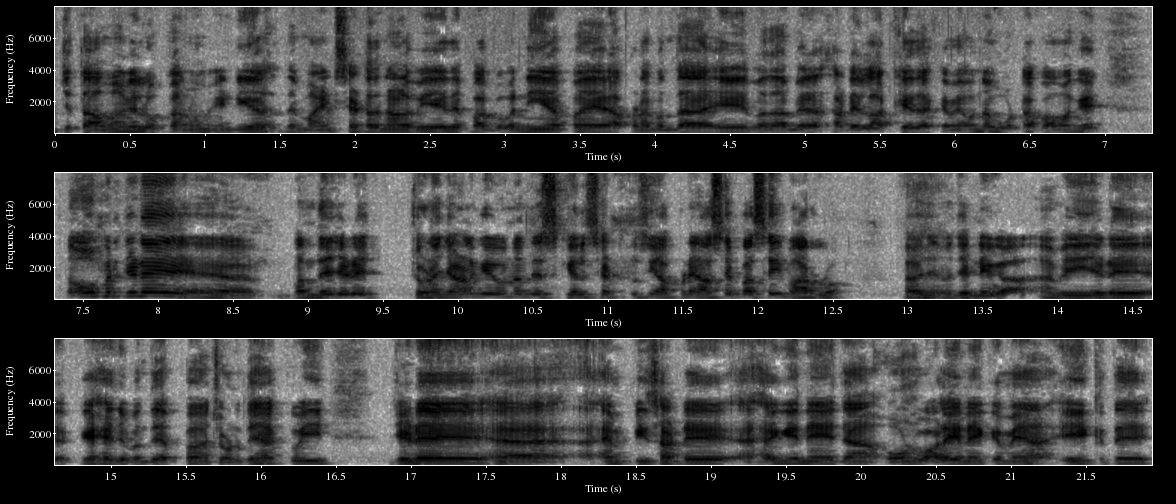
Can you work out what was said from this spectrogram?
ਜਿਤਾਵਾਂਗੇ ਲੋਕਾਂ ਨੂੰ ਇੰਡੀਆ ਦੇ ਮਾਈਂਡਸੈਟ ਦੇ ਨਾਲ ਵੀ ਇਹਦੇ ਪੱਗ ਬੰਨੀ ਆ, ਆਪਾਂ ਇਹ ਆਪਣਾ ਬੰਦਾ ਇਹ ਬੰਦਾ ਮੇਰਾ ਸਾਡੇ ਇਲਾਕੇ ਦਾ ਕਿਵੇਂ ਉਹਨਾਂ ਵੋਟਾਂ ਪਾਵਾਂਗੇ ਤਾਂ ਉਹ ਫਿਰ ਜਿਹੜੇ ਬੰਦੇ ਜਿਹੜੇ ਚੁਣੇ ਜਾਣਗੇ ਉਹਨਾਂ ਦੇ ਸਕਿੱਲ ਸੈੱਟ ਤੁਸੀਂ ਆਪਣੇ ਆਸੇ-ਪਾਸੇ ਹੀ ਮਾਰ ਲਓ। ਜੇ- ਜੇ ਨਿਗਾਹ ਵੀ ਜਿਹੜੇ ਕਿਹੋ ਜਿਹੇ ਬੰਦੇ ਆਪਾਂ ਚੁਣਦੇ ਆ ਕੋਈ ਜਿਹੜੇ ਐਮਪੀ ਸਾਡੇ ਹੈਗੇ ਨੇ ਜਾਂ ਹੋਣ ਵਾਲੇ ਨੇ ਕਿਵੇਂ ਆ, ਇਹ ਕਿਤੇ,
